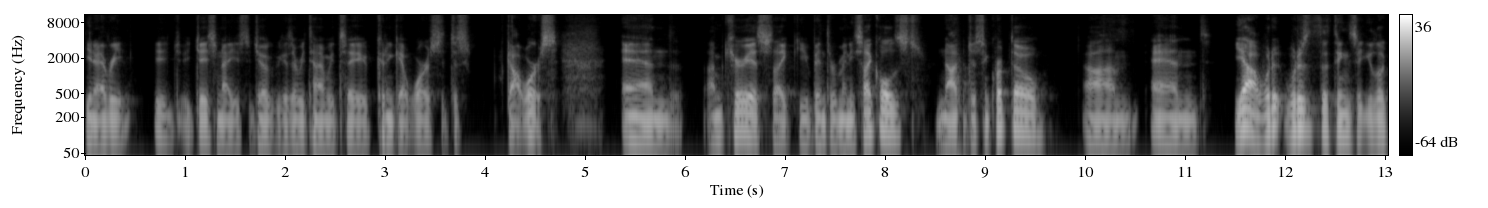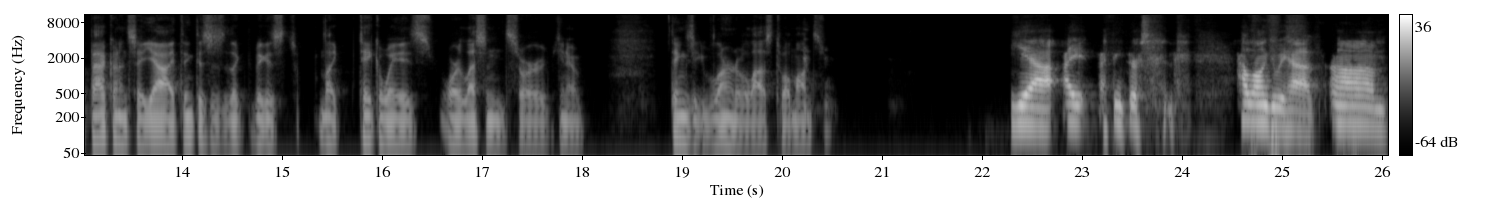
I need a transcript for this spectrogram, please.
you know every Jason and I used to joke because every time we'd say it couldn't get worse, it just got worse. And I'm curious, like you've been through many cycles, not just in crypto, um, and yeah, what what is the things that you look back on and say, yeah, I think this is like the biggest like takeaways or lessons or you know things that you've learned over the last twelve months? Yeah, I I think there's. how long do we have? Um,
